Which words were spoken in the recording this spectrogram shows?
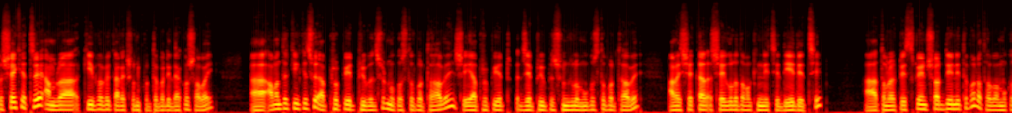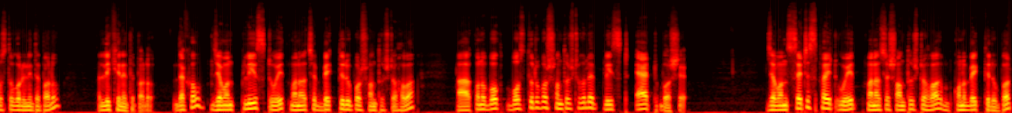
তো সেক্ষেত্রে আমরা কীভাবে কারেকশন করতে পারি দেখো সবাই আমাদের কি কিছু অ্যাপ্রোপ্রিয়েট প্রিপোজিশন মুখস্থ করতে হবে। সেই অ্যাপ্রোপ্রিয়েট যে প্রিপোজিশনগুলো মুখস্থ করতে হবে, আমি সেটা সেগুলো তোমাকে নিচে দিয়ে দিচ্ছি। তোমরা একটু স্ক্রিনশট দিয়ে নিতে পারো অথবা মুখস্থ করে নিতে পারো, লিখে নিতে পারো। দেখো, যেমন প্লিজড উইথ মানে হচ্ছে ব্যক্তির উপর সন্তুষ্ট হওয়া। কোনো বস্তুর উপর সন্তুষ্ট হলে প্লিজড অ্যাট বসে। যেমন স্যাটিসফাইড উইথ মানে হচ্ছে সন্তুষ্ট হওয়া কোনো ব্যক্তির উপর।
